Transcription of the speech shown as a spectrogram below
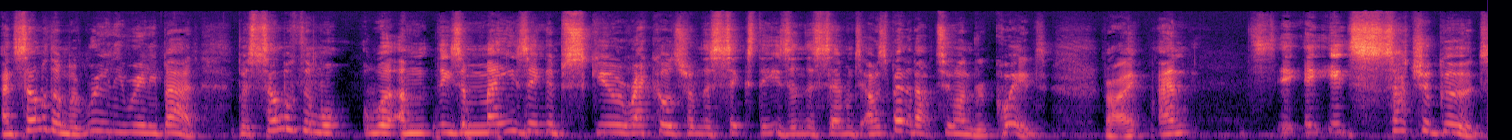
And some of them were really, really bad. But some of them were, were um, these amazing, obscure records from the 60s and the 70s. I spent about 200 quid, right? And it's, it, it- it's such a good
